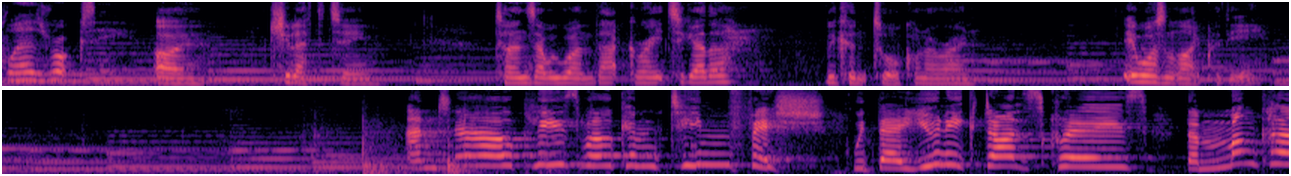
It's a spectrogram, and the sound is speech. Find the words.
Where's Roxy? Oh, she left the team. Turns out we weren't that great together. We couldn't talk on our own. It wasn't like with you. And now, please welcome Team Fish with their unique dance craze, the Munka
